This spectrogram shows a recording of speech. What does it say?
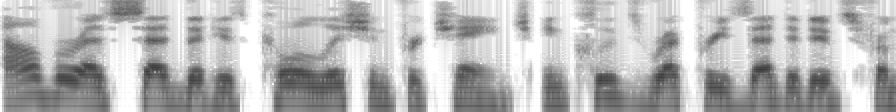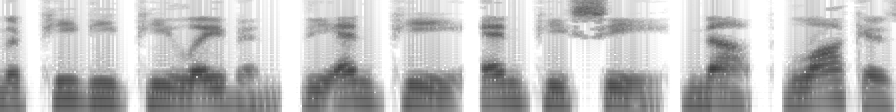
Alvarez said that his Coalition for Change includes representatives from the PDP-Laban, the NP, NPC, NUP, Lakas,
